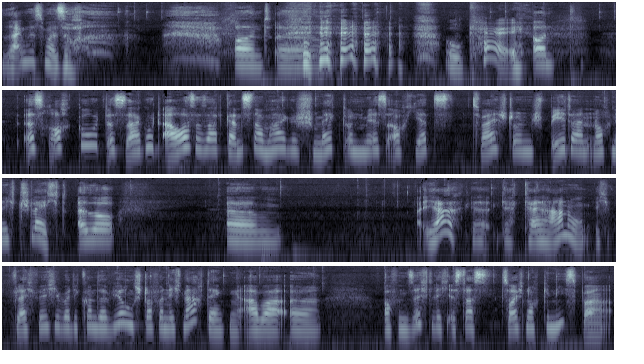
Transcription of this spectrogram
Sagen wir es mal so. Und äh, okay. Und es roch gut, es sah gut aus, es hat ganz normal geschmeckt und mir ist auch jetzt zwei Stunden später noch nicht schlecht. Also ähm, ja, keine Ahnung. Ich, vielleicht will ich über die Konservierungsstoffe nicht nachdenken, aber äh, offensichtlich ist das Zeug noch genießbar.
